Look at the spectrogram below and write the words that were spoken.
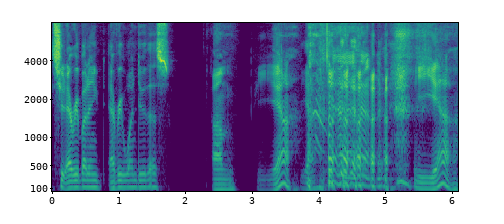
should everybody everyone do this? Um, yeah, Yeah. yeah.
